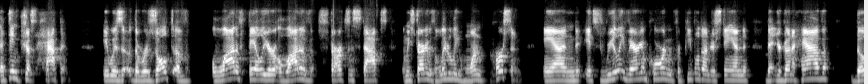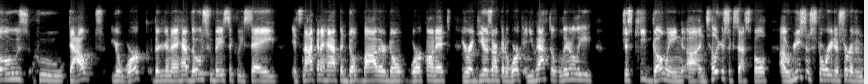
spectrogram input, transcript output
That didn't just happen. It was the result of a lot of failure, a lot of starts and stops. And we started with literally one person. And it's really very important for people to understand that you're going to have those who doubt your work. They're going to have those who basically say, it's not going to happen. Don't bother. Don't work on it. Your ideas aren't going to work. And you have to literally just keep going uh, until you're successful. A recent story to sort of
